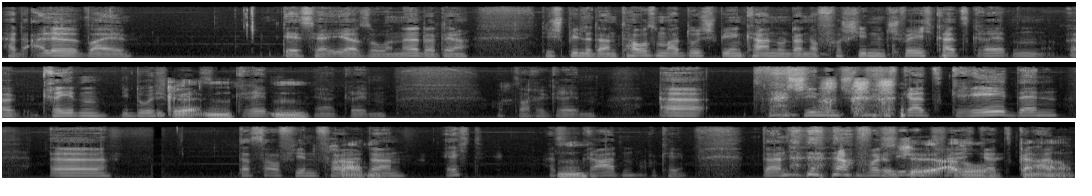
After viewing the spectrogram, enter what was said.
hat alle, weil der ist ja eher so, ne, dass der die Spiele dann tausendmal durchspielen kann und dann auf verschiedenen Schwierigkeitsgräten, äh, Gräden, die durchspielt. Gräten. Gräten, mhm. ja, Gräten. Hauptsache Gräten. Äh, verschiedenen Schwierigkeitsgräden, äh, das auf jeden Fall Graden. dann, echt? Heißt mhm. Graden? Okay. Dann auf verschiedenen also, Schwierigkeitsgraden,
